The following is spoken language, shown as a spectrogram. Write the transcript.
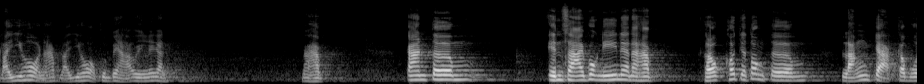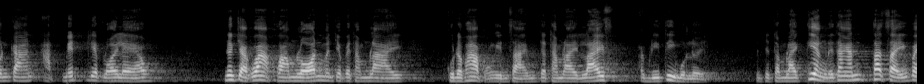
หลายยี่ห้อนะครับหลายยี่ห้อคุณไปหาเอาเองแล้วกันนะครับ การเติมเอนไซม์พวกนี้เนี่ยนะครับเขาเขาจะต้องเติมหลังจากกระบวนการอัดเม็ดเรียบร้อยแล้ว เนื่องจากว่าความร้อนมันจะไปทำลายคุณภาพของเอนไซม์มันจะทำลายไลฟ์อะบิลิตี้หมดเลย มันจะทำลายเกลี้ยงเลยถ้างั้น ถ้าใส่เข้าไป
